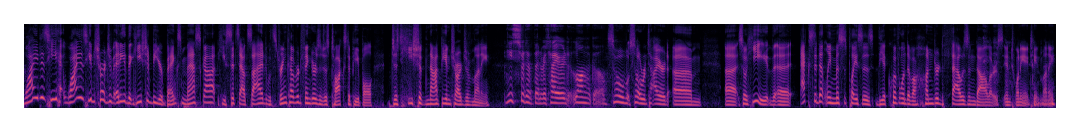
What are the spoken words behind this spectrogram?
Why does he? Ha- why is he in charge of anything? He should be your bank's mascot. He sits outside with string-covered fingers and just talks to people. Just he should not be in charge of money. He should have been retired long ago. So so retired. Um, uh, so he uh, accidentally misplaces the equivalent of a hundred thousand dollars in 2018 money.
